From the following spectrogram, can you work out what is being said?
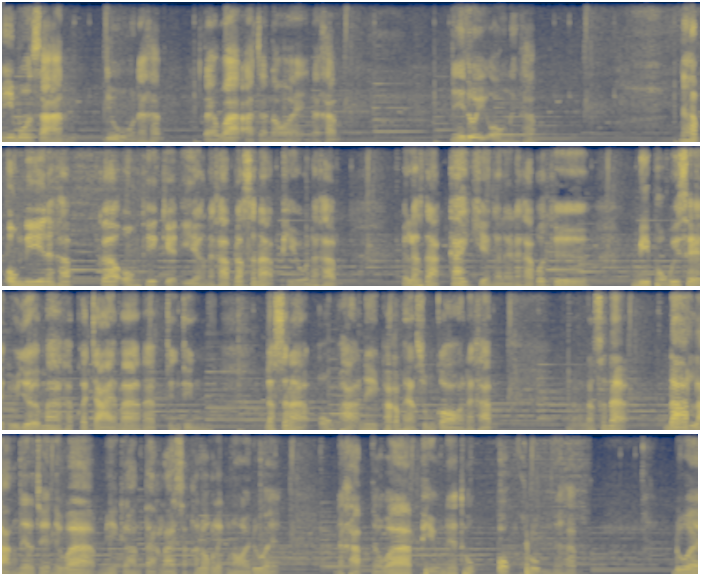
มีมวลสารอยู่นะครับ แต่ว่าอาจจะน้อยนะครับ นี่ดูอีกองค์หนึ่งครับ นะครับองค์นี้นะครับก็องค์ที่เกรดเอียงนะครับ ลักษณะผิวนะครับ เป็นลักษณะใกล้เคียงกันเลยนะครับ ก็คือมีผงวิเศษอยู่เยอะมากครับกระจายมากนะครับ จริง ๆ ลักษณะองค์พระนี่พระกำแพงซุ้มก่อนะครับ ลักษณะด้านหลังเนี่ยเราจะเห็นได้ว่ามีการแตกลายสังคโลกเล็กน้อยด้วยนะครับ แต่ว่าผิวเนี่ยถูกปกคลุมนะครับ ด้วย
